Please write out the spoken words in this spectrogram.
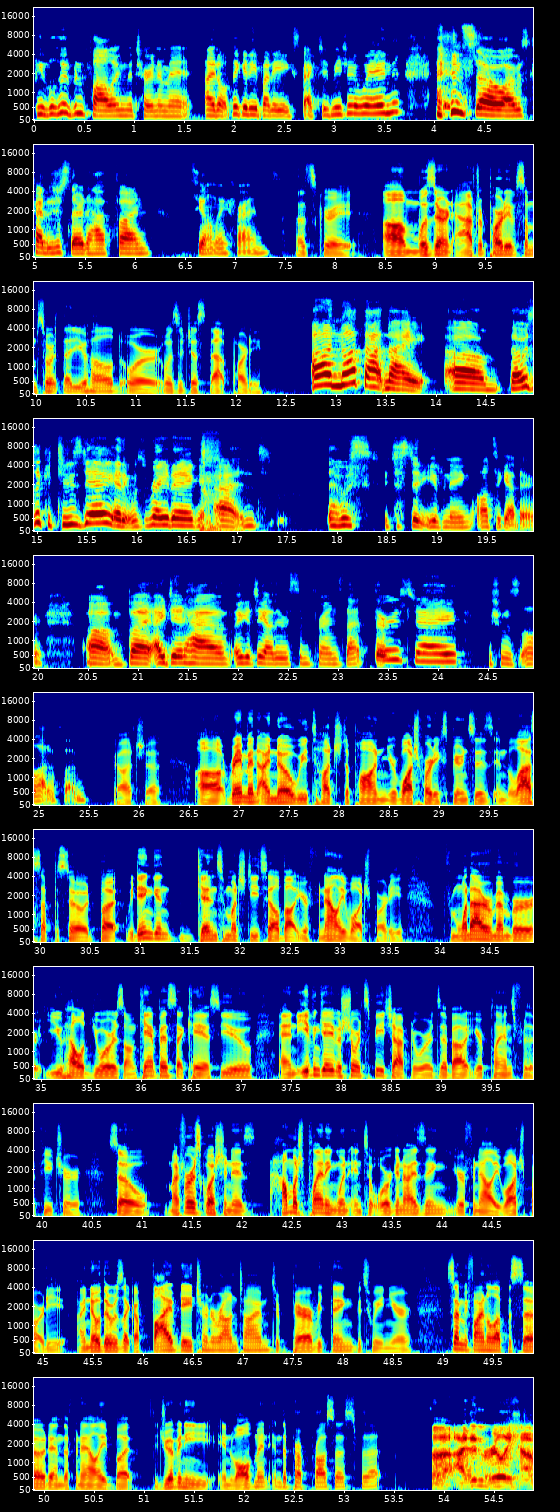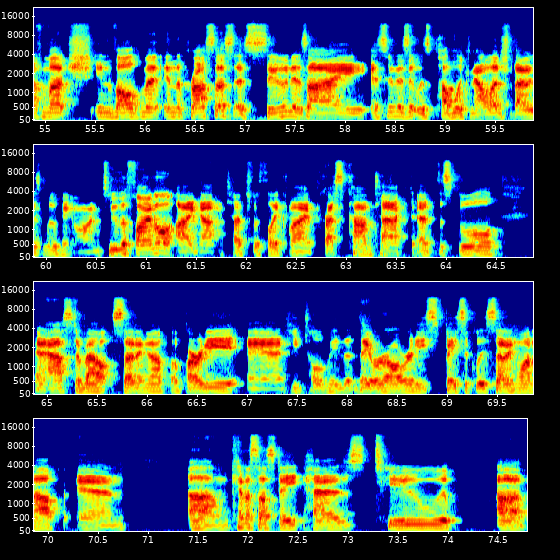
people who'd been following the tournament, I don't think anybody expected me to win. And so I was kind of just there to have fun, see all my friends. That's great. Um, was there an after party of some sort that you held, or was it just that party? Uh, not that night. Um, that was like a Tuesday, and it was raining, and it was just an evening altogether. Um, but I did have I get together with some friends that Thursday, which was a lot of fun. Gotcha. Uh, Raymond, I know we touched upon your watch party experiences in the last episode, but we didn't get, get into much detail about your finale watch party. From what I remember, you held yours on campus at KSU and even gave a short speech afterwards about your plans for the future. So, my first question is how much planning went into organizing your finale watch party? I know there was like a five day turnaround time to prepare everything between your semifinal episode and the finale, but did you have any involvement in the prep process for that? Uh, I didn't really have much involvement in the process. As soon as I, as soon as it was public knowledge that I was moving on to the final, I got in touch with like my press contact at the school and asked about setting up a party. And he told me that they were already basically setting one up. And um, Kennesaw State has two uh,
